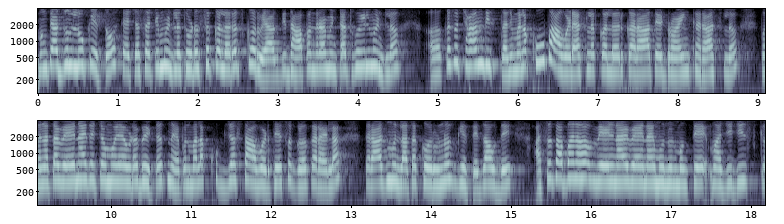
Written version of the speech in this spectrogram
मग ते अजून लुक येतो. त्याच्यासाठी म्हटलं थोडंसं कलरच करूया. अगदी दहा पंधरा मिनटात होईल म्हटलं. कसं छान दिसतं आणि मला खूप आवड असलं कलर करा ते ड्रॉइंग करा असलं. पण आता वेळ नाही त्याच्यामुळे एवढं भेटत नाही. पण मला खूप जास्त आवडते सगळं करायला. तर आज म्हणलं आता करूनच घेते. जाऊ दे. असंच आपण वेळ नाही वेळ नाही म्हणून मग ते माझी जी स्क-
